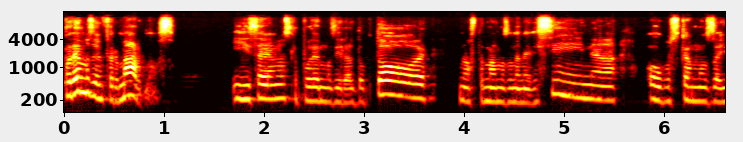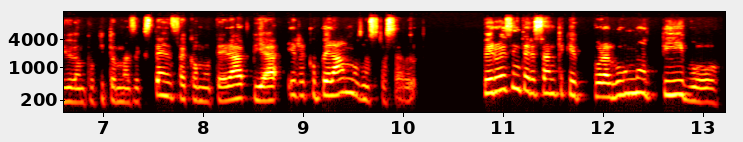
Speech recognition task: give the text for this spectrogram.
Podemos enfermarnos y sabemos que podemos ir al doctor, nos tomamos una medicina o buscamos ayuda un poquito más extensa como terapia y recuperamos nuestra salud. Pero es interesante que por algún motivo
